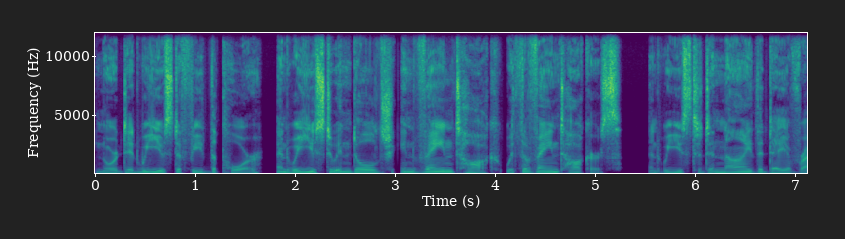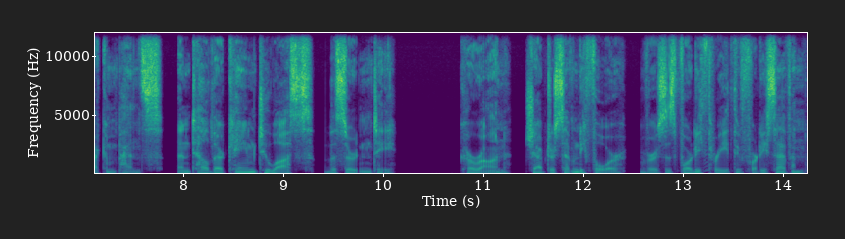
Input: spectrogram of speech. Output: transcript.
nor did we used to feed the poor, and we used to indulge in vain talk with the vain talkers, and we used to deny the day of recompense until there came to us the certainty. Quran, chapter 74, verses 43 through 47.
